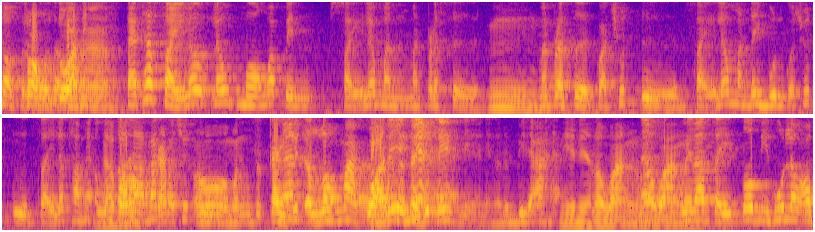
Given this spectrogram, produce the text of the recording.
ชอบส่วนชอบตัวส่วนตัวสไตล์นี้อ่าแต่ถ้าใส่แล้วแล้วมองว่าเป็นใส่แล้วมันมันประเสริฐอืมมันประเสริฐกว่าชุดอื่น ใส่แล้วมันได้บุญกว่าชุดอื่น ใส่แล้วทำให้อัลลอฮฺบาตาลารักกัตกว่าชุดอ๋ออื่นมันใกล้ชิดอัลลอฮ์มากกว่านี่ใส่ชุดนี้เนี่ยเนี่ยเขาเรียกบิดาเนี่ยเนี่ยเนี่ยระวังนะระวัง เวลาใส่โต๊ะมีฮุดแล้วเอา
